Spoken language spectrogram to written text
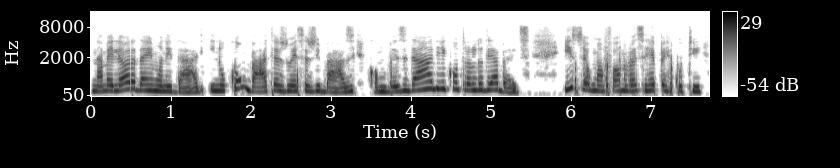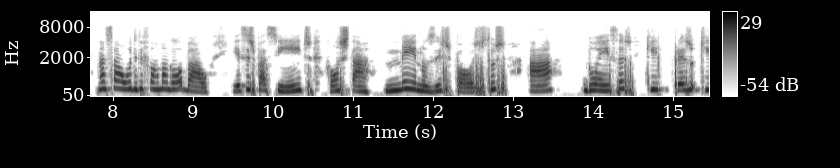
na melhora da imunidade e no combate às doenças de base, como obesidade e controle do diabetes. Isso, de alguma forma, vai se repercutir na saúde de forma global. E esses pacientes vão estar menos expostos a doenças que, que,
